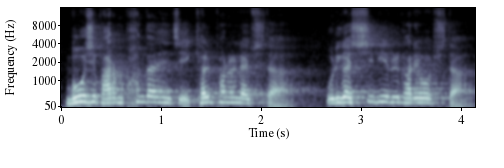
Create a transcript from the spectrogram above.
무엇이 바른 판단인지 결판을 냅시다. 우리가 시비를 가려봅시다.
